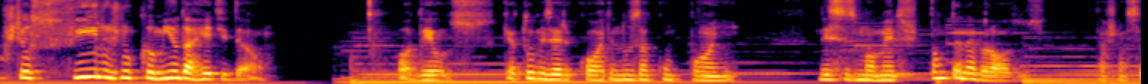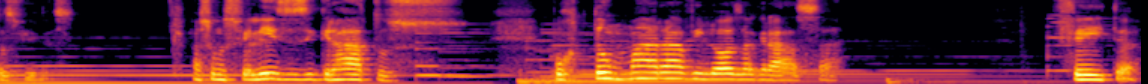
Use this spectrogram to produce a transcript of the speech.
os teus filhos no caminho da retidão. Ó oh Deus, que a tua misericórdia nos acompanhe nesses momentos tão tenebrosos das nossas vidas. Nós somos felizes e gratos por tão maravilhosa graça feita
